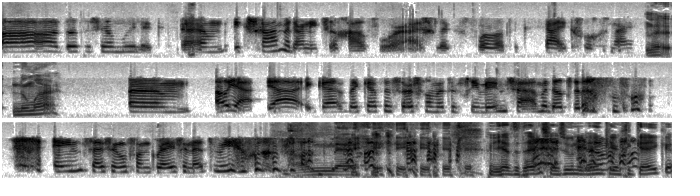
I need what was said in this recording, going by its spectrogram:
uh, dat is heel moeilijk. Um, ik schaam me daar niet zo gauw voor eigenlijk, voor wat ik kijk volgens mij. Uh, noem maar. Um, oh ja, ja ik, heb, ik heb een soort van met een vriendin samen dat we dan één seizoen van Grey's Anatomy hebben Oh nee. je hebt het hele seizoen in één keer gekeken?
